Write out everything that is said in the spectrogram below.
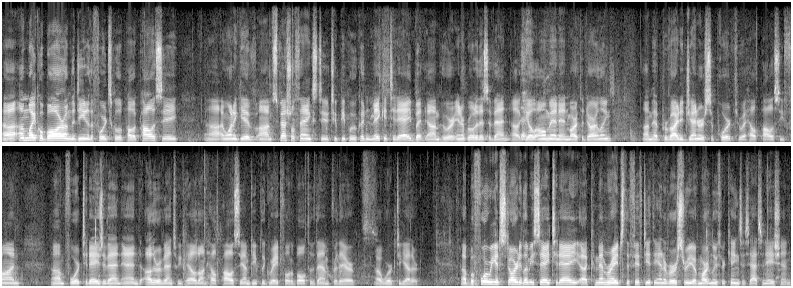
Uh, I'm Michael Barr. I'm the Dean of the Ford School of Public Policy. Uh, I want to give um, special thanks to two people who couldn't make it today, but um, who are integral to this event. Uh, Gil Omenn and Martha Darling um, have provided generous support through a health policy fund um, for today's event and other events we've held on health policy. I'm deeply grateful to both of them for their uh, work together. Uh, before we get started, let me say today uh, commemorates the 50th anniversary of Martin Luther King's assassination,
